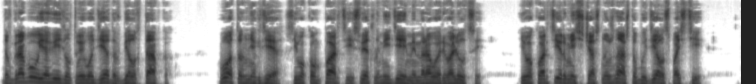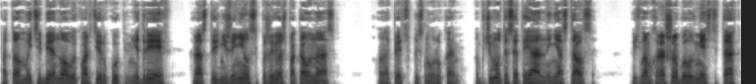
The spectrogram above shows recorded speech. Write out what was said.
Да в гробу я видел твоего деда в белых тапках. Вот он мне где, с его компартией и светлыми идеями мировой революции. Его квартира мне сейчас нужна, чтобы дело спасти. Потом мы тебе новую квартиру купим, не дрейф. Раз ты не женился, поживешь пока у нас. Он опять всплеснул руками. Но почему ты с этой Анной не остался? Ведь вам хорошо было вместе, так?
